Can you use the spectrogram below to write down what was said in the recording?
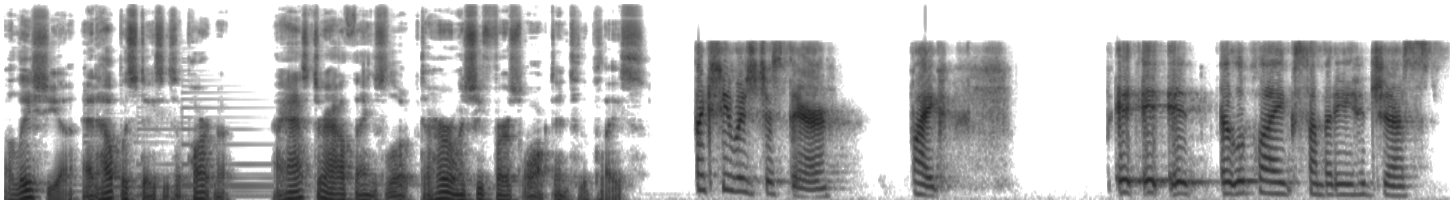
Alicia had helped with Stacey's apartment. I asked her how things looked to her when she first walked into the place. Like she was just there. Like it it it, it looked like somebody had just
